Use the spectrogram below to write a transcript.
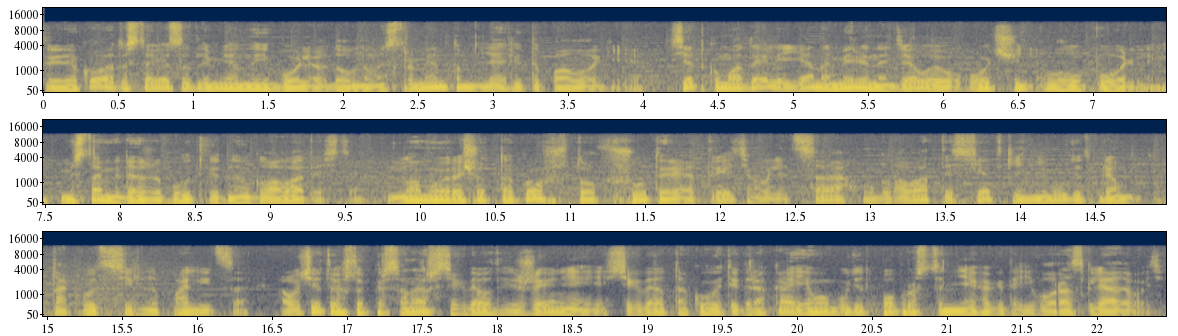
3D Code остается для меня наиболее удобным инструментом для ретопологии. Сетку моделей я намеренно делаю очень лоупольной, местами даже будут видны угловатости. Но мой расчет таков, что в шутере от третьего лица угловатость сетки не будет прям так вот сильно палиться, А учитывая, что персонаж всегда в движении и всегда атакует игрока, ему будет попросту некогда его разглядывать.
